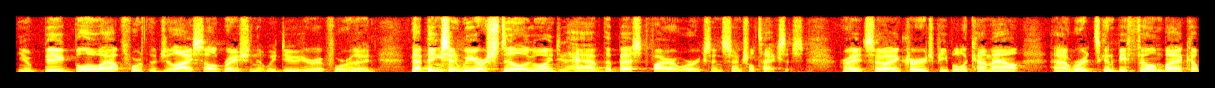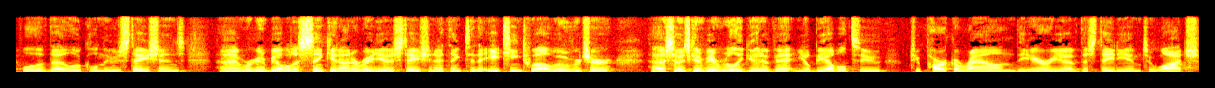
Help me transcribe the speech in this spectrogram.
you know, big blowout Fourth of July celebration that we do here at Fort Hood. That being said, we are still going to have the best fireworks in Central Texas, right? So I encourage people to come out. Uh, where it's going to be filmed by a couple of the local news stations, and we're going to be able to sync it on a radio station. I think to the 1812 Overture. Uh, so it's going to be a really good event, and you'll be able to to park around the area of the stadium to watch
